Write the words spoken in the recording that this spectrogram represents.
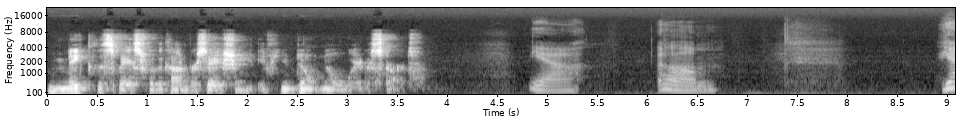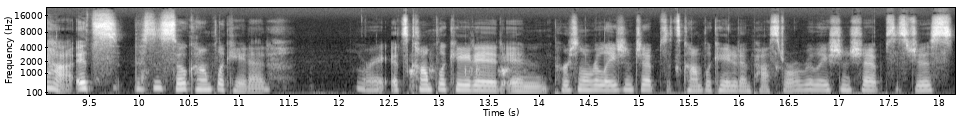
make the space for the conversation if you don't know where to start yeah um yeah, it's this is so complicated. Right. It's complicated in personal relationships, it's complicated in pastoral relationships. It's just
